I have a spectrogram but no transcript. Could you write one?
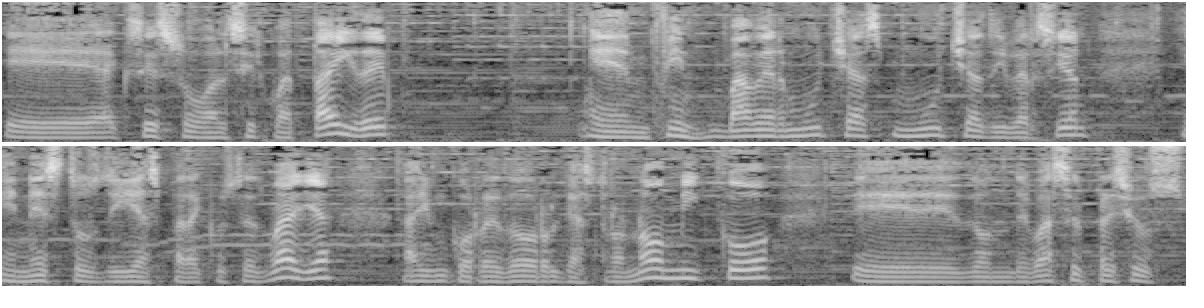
eh, acceso al Circo Ataide, en fin, va a haber muchas, mucha diversión en estos días para que usted vaya. Hay un corredor gastronómico eh, donde va a ser precios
